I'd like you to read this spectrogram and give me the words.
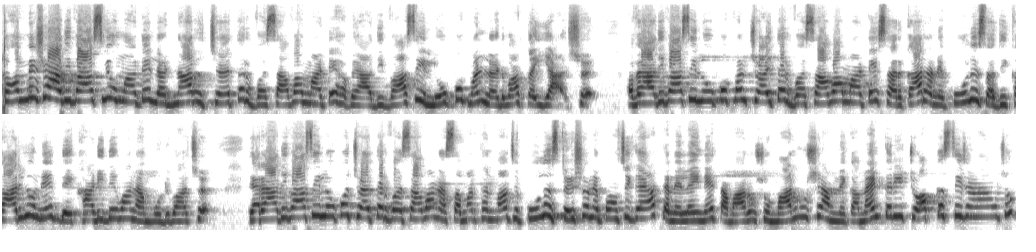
તો હંમેશા આદિવાસીઓ માટે લડનાર ચેતર વસાવા માટે હવે આદિવાસી લોકો પણ લડવા તૈયાર છે. હવે આદિવાસી લોકો પણ ચૈતર વસાવા માટે સરકાર અને પોલીસ અધિકારીઓને દેખાડી દેવાના મૂડમાં છે. ત્યારે આદિવાસી લોકો ચૈતર વસાવાના સમર્થનમાં જે પોલીસ સ્ટેશને પહોંચી ગયા. તેને લઈને તમારું શું માનવું છે અમને કમેન્ટ કરી ચોક્કસથી જણાવજો.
